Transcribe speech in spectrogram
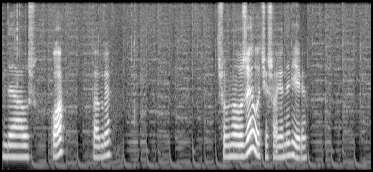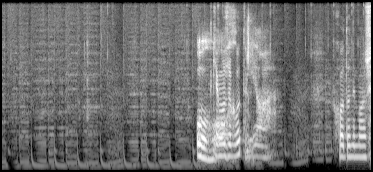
Да уж. О! Добре. Що воно ожило чи що? Я не вірю. Ого. Таке може бути? Я. Ходу не може.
